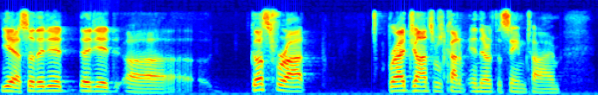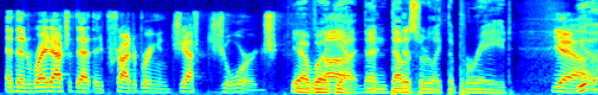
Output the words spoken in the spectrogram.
Yeah, so they did they did uh, Gus Frerotte, Brad Johnson was kind of in there at the same time, and then right after that they tried to bring in Jeff George. Yeah, well, Uh, yeah. Then that was sort of like the parade. Yeah,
